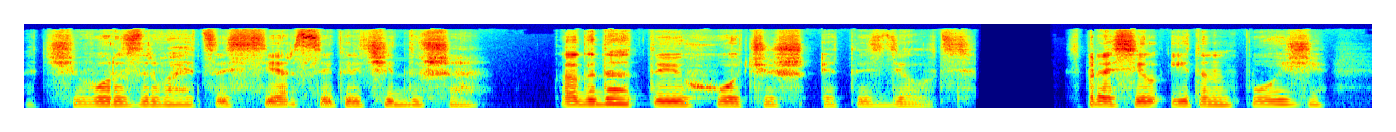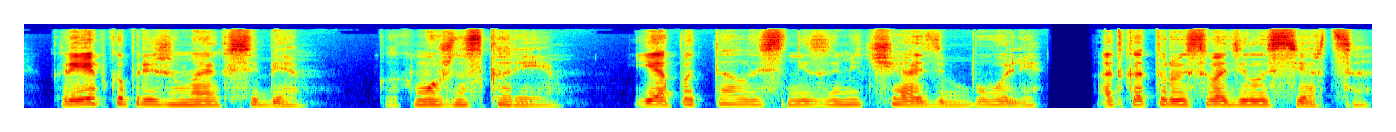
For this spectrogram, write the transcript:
от чего разрывается сердце и кричит душа. Когда ты хочешь это сделать? — спросил Итан позже, крепко прижимая к себе. «Как можно скорее». Я пыталась не замечать боли, от которой сводило сердце.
